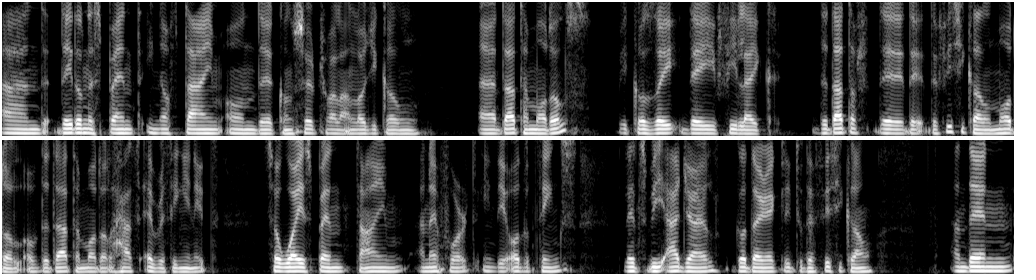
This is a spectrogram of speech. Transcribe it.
and they don't spend enough time on the conceptual and logical uh, data models because they, they feel like the data f- the, the, the physical model of the data model has everything in it so why spend time and effort in the other things let's be agile go directly to the physical and then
